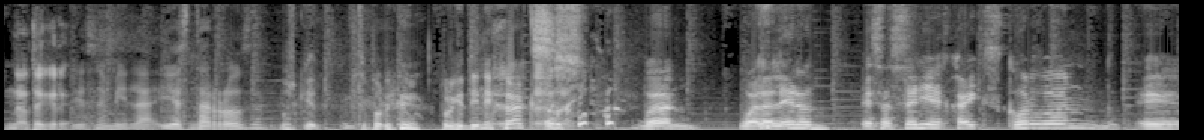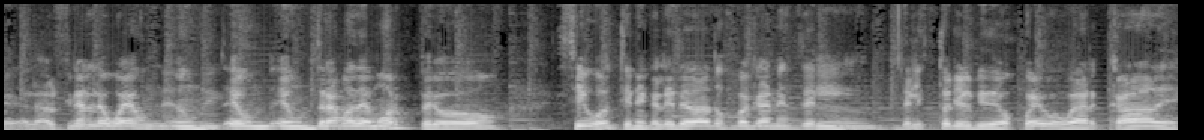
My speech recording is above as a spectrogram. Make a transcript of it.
No te creo. Y ese Mila, y esta rosa. Porque, porque, porque tiene hacks. Bueno, Gualalero, esa serie de High Score, weón, eh, al final la weá es un, es, un, es, un, es un drama de amor, pero sí, weón, tiene caleta de datos bacanes del, de la historia del videojuego, weá, arcade.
